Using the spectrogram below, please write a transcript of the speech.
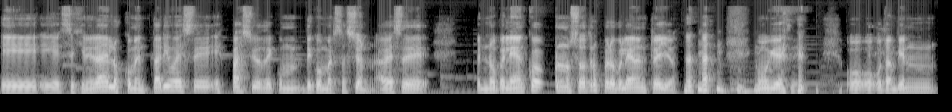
eh, eh, se genera en los comentarios ese espacio de, conversación. A veces no pelean con nosotros, pero pelean entre ellos. Como que, o, también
